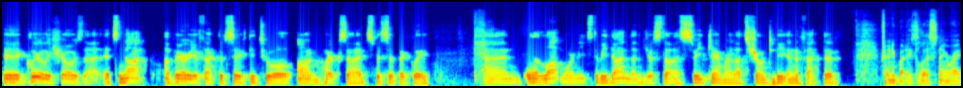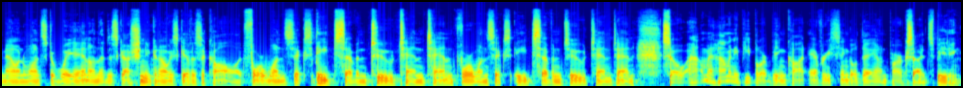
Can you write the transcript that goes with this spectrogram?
It clearly shows that it's not a very effective safety tool on Parkside specifically, and a lot more needs to be done than just a speed camera that's shown to be ineffective. If anybody's listening right now and wants to weigh in on the discussion, you can always give us a call at 416 872 1010. 416 872 1010. So, how, how many people are being caught every single day on Parkside speeding?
